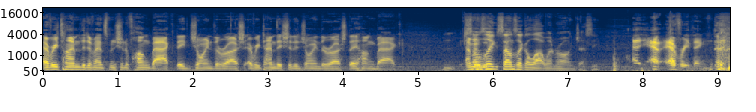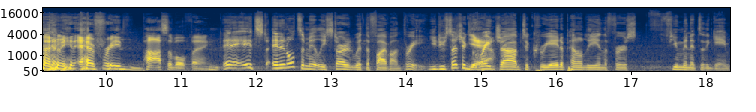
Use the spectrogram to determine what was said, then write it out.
Every time the defenseman should have hung back, they joined the rush. Every time they should have joined the rush, they hung back. I sounds mean, like sounds like a lot went wrong, Jesse. Everything. I mean, every possible thing. And it's and it ultimately started with the five on three. You do such a Yeah. great job to create a penalty in the first few minutes of the game.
